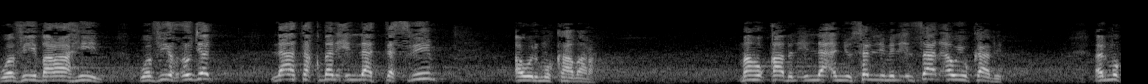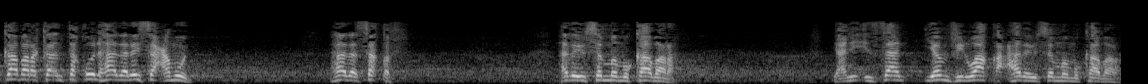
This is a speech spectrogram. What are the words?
وفي براهين وفي حجج لا تقبل إلا التسليم أو المكابرة. ما هو قابل إلا أن يسلم الإنسان أو يكابر. المكابرة كأن تقول هذا ليس عمود. هذا سقف. هذا يسمى مكابرة. يعني إنسان ينفي الواقع هذا يسمى مكابرة.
